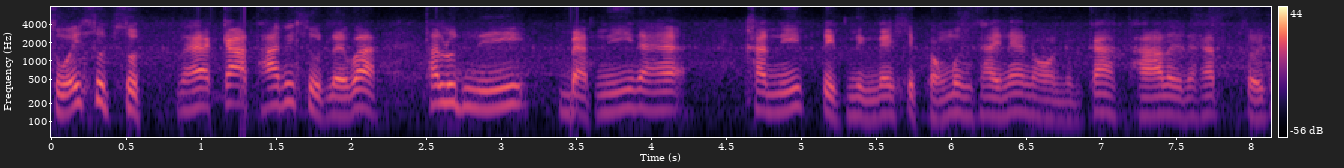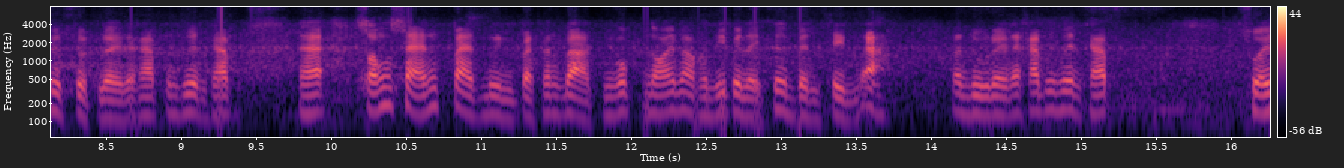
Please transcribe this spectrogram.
สวยสุดๆนะฮะกล้าท้าพิสูจน์เลยว่า ถ้ารุ่นนี้แบบนี้นะฮะ คันนี้ติดหนึ่งในสิบของเมืองไทยแน่นอนผมกล้าท้าเลยนะครับ สวยสุดๆเลยนะครับเพื่อนๆครับนะฮะสองแสนแปดหมื่นแปดพันบาท งบน้อยมากคันนี้ไปเลยเครื่องเบนซินอะมาดูเลยนะครับเพื่อนๆครับ สวย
